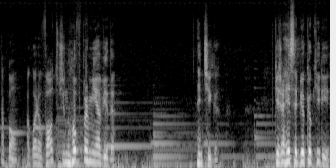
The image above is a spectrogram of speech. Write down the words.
Tá bom, agora eu volto de novo para minha vida antiga, porque já recebi o que eu queria.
